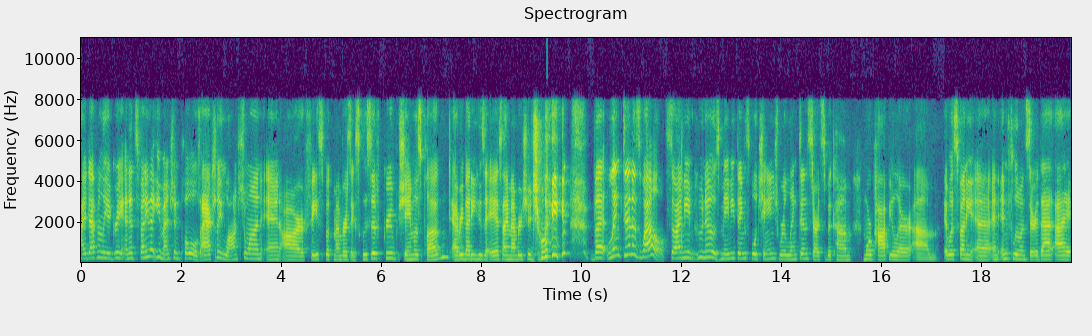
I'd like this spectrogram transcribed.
I definitely agree. And it's funny that you mentioned polls. I actually launched one in our Facebook members exclusive group, Shameless Plug. Everybody who's an ASI member should join, but LinkedIn as well. So, I mean, who knows? Maybe things will change where LinkedIn starts to become more popular. Um, it was funny, uh, an influencer that I,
